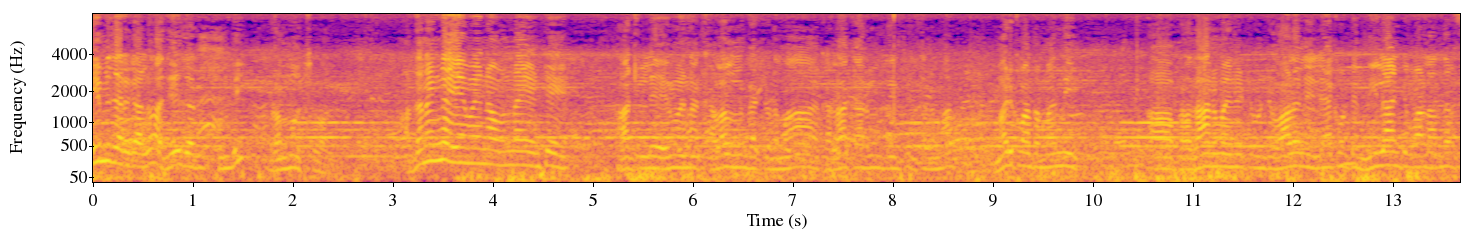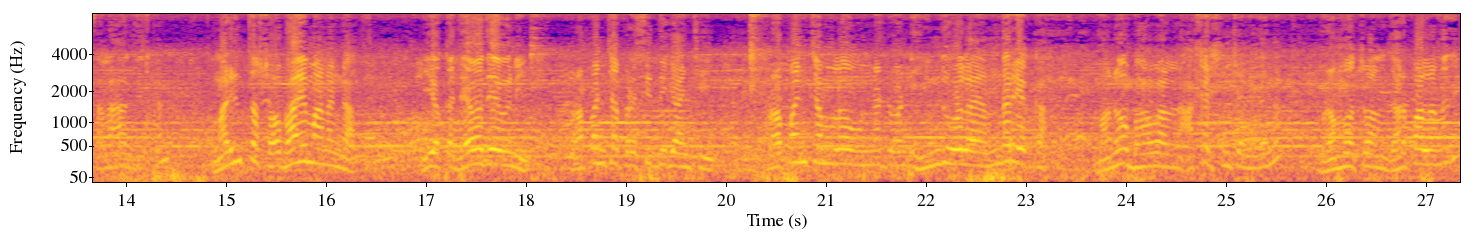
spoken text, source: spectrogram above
ఏమి జరగాలో అదే జరుగుతుంది బ్రహ్మోత్సవాలు. అదనంగా ఏమైనా ఉన్నాయంటే వాటిల్లో ఏమైనా కళలను పెట్టడమా కళాకారులను పిలిపించడమా మరి కొంతమంది ప్రధానమైనటువంటి వాళ్ళని లేకుంటే మీలాంటి వాళ్ళందరూ సలహాలు తీసుకొని మరింత శోభాయమానంగా ఈ యొక్క దేవదేవుని ప్రపంచ ప్రసిద్ధిగాంచి ప్రపంచంలో ఉన్నటువంటి హిందువుల అందరి యొక్క మనోభావాలను ఆకర్షించే విధంగా బ్రహ్మోత్సవాలను జరపాలన్నది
